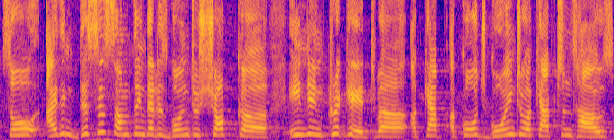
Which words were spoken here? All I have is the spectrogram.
So I think this is something that is going to shock uh, Indian cricket uh, a, cap, a coach going to a captain's house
